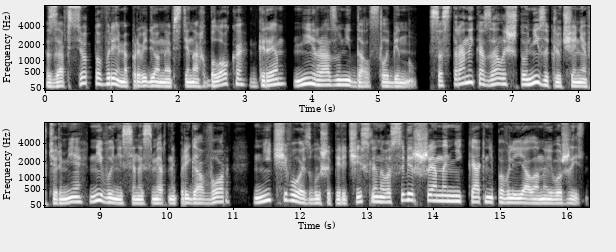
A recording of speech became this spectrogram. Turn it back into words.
За все то время, проведенное в стенах блока, Грэм ни разу не дал слабину. Со стороны казалось, что ни заключение в тюрьме, ни вынесенный смертный приговор, ничего из вышеперечисленного совершенно никак не повлияло на его жизнь.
